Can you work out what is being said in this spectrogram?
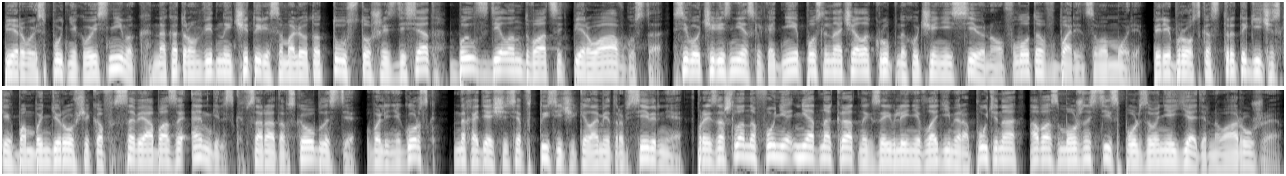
Первый спутниковый снимок, на котором видны четыре самолета Ту-160, был сделан 21 августа, всего через несколько дней после начала крупных учений Северного флота в Баренцевом море. Переброска стратегических бомбардировщиков с авиабазы Энгельск в Саратовской области в Оленегорск, находящийся в тысячи километров севернее, произошла на фоне неоднократных заявлений Владимира Путина о возможности использования ядерного оружия.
